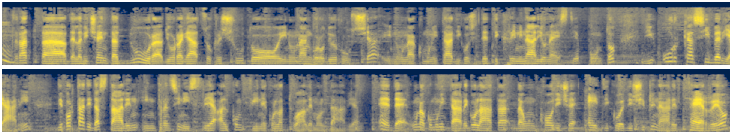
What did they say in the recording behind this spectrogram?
Mm. Tratta della vicenda dura di un ragazzo cresciuto in un angolo di Russia, in una comunità di cosiddetti criminali onesti, appunto, di urca siberiani deportati da Stalin in Transinistria al confine con l'attuale Moldavia. Ed è una comunità regolata da un codice etico e disciplinare ferreo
